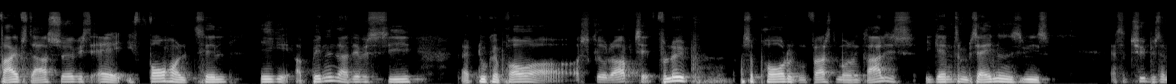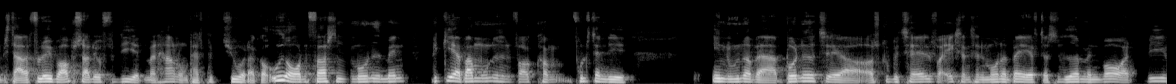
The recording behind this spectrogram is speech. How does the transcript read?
five star service af i forhold til ikke at binde dig, det vil sige, at du kan prøve at, at skrive dig op til et forløb, og så prøver du den første måned gratis. Igen, som vi sagde indledningsvis, altså typisk, når vi starter forløb op, så er det jo fordi, at man har nogle perspektiver, der går ud over den første måned, men vi giver bare muligheden for at komme fuldstændig ind uden at være bundet til at, at skulle betale for x antal måneder bagefter osv., men hvor at vi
